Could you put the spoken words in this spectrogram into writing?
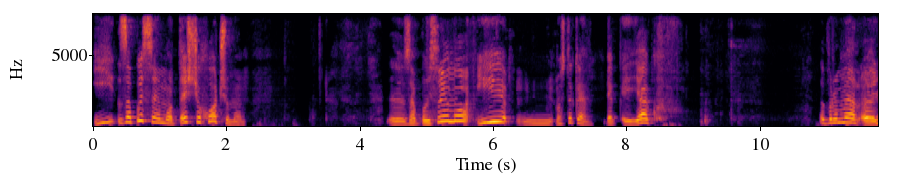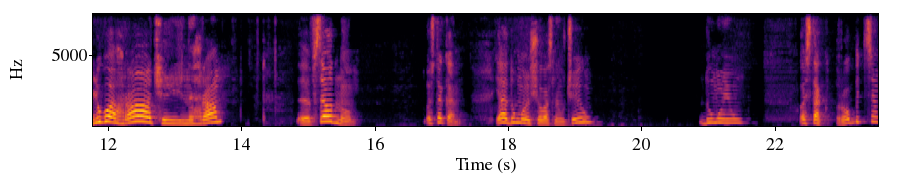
І записуємо те, що хочемо. Е, Записуємо і ось таке. Як, як наприклад, е, люба гра чи не гра. е, Все одно. Ось таке. Я думаю, що вас навчив. Думаю. Ось так робиться.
